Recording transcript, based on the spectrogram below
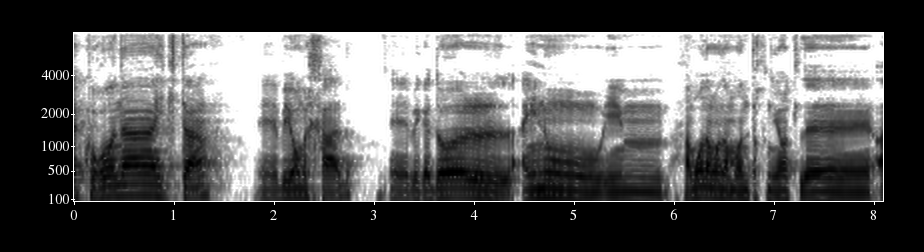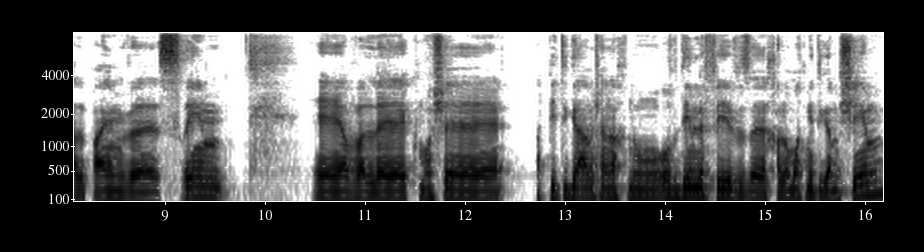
הקורונה הכתה ביום אחד, בגדול היינו עם המון המון המון תוכניות ל-2020, אבל כמו שהפתגם שאנחנו עובדים לפיו זה חלומות מתגמשים,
